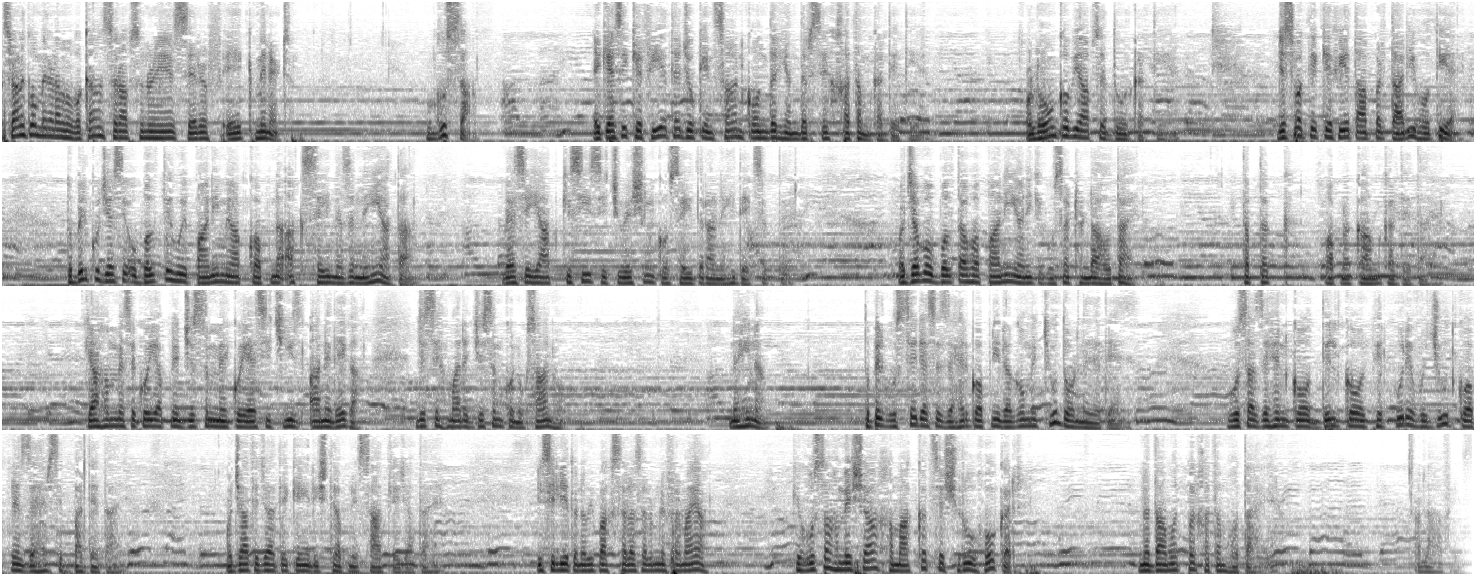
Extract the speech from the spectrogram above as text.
السلام علیکم، میرا نام ہے وکاس اور آپ سن رہے ہیں صرف ایک منٹ۔ غصہ ایک ایسی کیفیت ہے جو کہ انسان کو اندر ہی اندر سے ختم کر دیتی ہے اور لوگوں کو بھی آپ سے دور کرتی ہے۔ جس وقت یہ کیفیت آپ پر تاری ہوتی ہے، تو بالکل جیسے ابلتے ہوئے پانی میں آپ کو اپنا عکس صحیح نظر نہیں آتا، ویسے ہی آپ کسی سچویشن کو صحیح طرح نہیں دیکھ سکتے۔ اور جب وہ ابلتا ہوا پانی یعنی کہ غصہ ٹھنڈا ہوتا ہے، تب تک وہ اپنا کام کر دیتا ہے۔ کیا ہم میں سے کوئی اپنے جسم میں کوئی ایسی چیز آنے دے گا جس سے ہمارے جسم کو نقصان ہو؟ نہیں نا۔ تو پھر غصے جیسے زہر کو اپنی رگوں میں کیوں دوڑنے دیتے ہیں؟ غصہ ذہن کو، دل کو اور پھر پورے وجود کو اپنے زہر سے بھر دیتا ہے۔ اور جاتے جاتے کئی رشتے اپنے ساتھ لے جاتا ہے۔ اسی لیے تو نبی پاک صلی اللہ علیہ وسلم نے فرمایا کہ غصہ ہمیشہ حماقت سے شروع ہو کر ندامت پر ختم ہوتا ہے۔ اللہ حافظ۔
